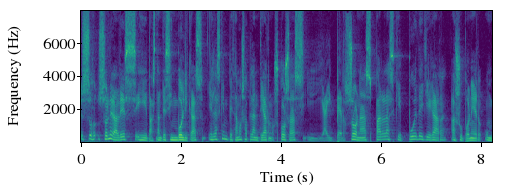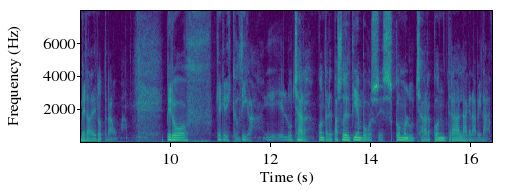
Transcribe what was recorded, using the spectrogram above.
son edades eh, bastante simbólicas en las que empezamos a plantearnos cosas y hay personas para las que puede llegar a suponer un verdadero trauma. Pero, ¿qué queréis que os diga? Eh, luchar contra el paso del tiempo pues, es como luchar contra la gravedad.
